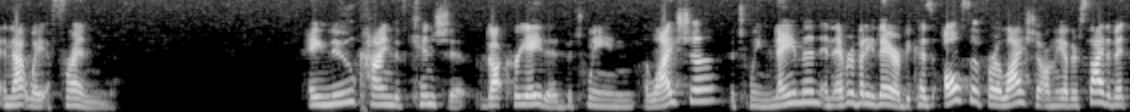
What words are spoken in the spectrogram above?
And that way, a friend. A new kind of kinship got created between Elisha, between Naaman, and everybody there, because also for Elisha, on the other side of it,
